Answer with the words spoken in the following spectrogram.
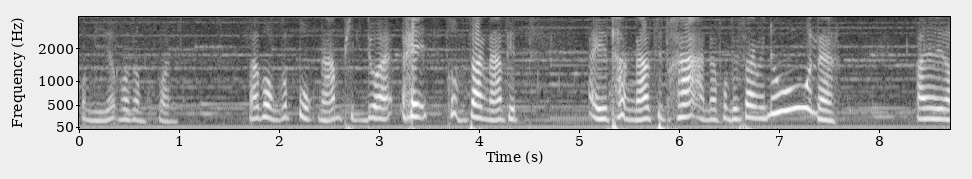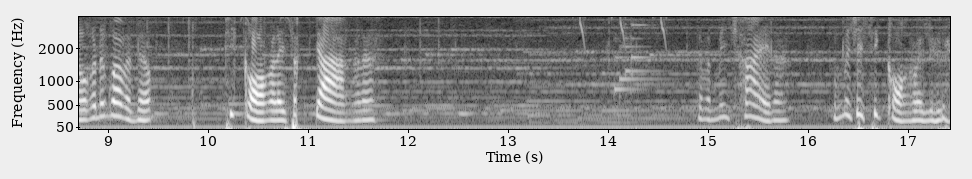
ผมมีเยอะพอสมควร แล้วผมก็ปลูกน้ำผิดด้วยเอ้ผมสร้างน้ำผิด ไอ้ถังน้ำสิบห้าอันนะผมไปสร้างไว้นู่นนะไอ้เราก็นึกว่าแบบแบบที่กองอะไรสักอย่างนะแต่มันไม่ใช่นะ มันไม่ใช่ที่กองอะไรเลย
